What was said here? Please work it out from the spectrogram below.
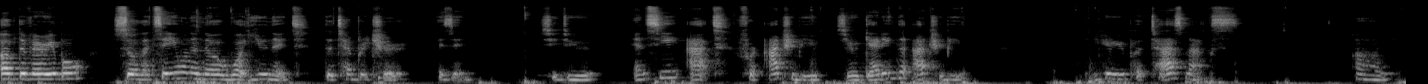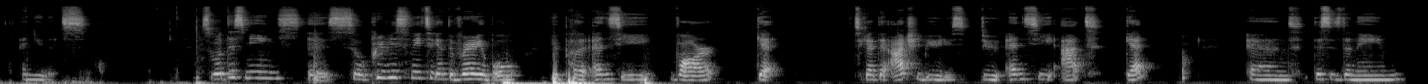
of the variable. So let's say you want to know what unit the temperature is in. So you do nc at for attribute. So you're getting the attribute. And here you put tasmax um, and units. So what this means is, so previously to get the variable, you put nc var get. To get the attribute, you do nc at get. And this is the name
